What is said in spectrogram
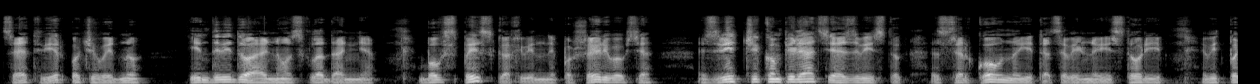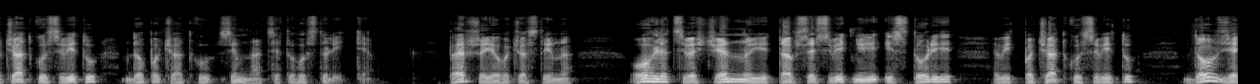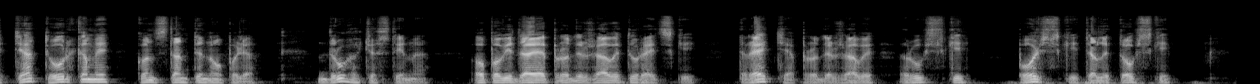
це твір, очевидно, індивідуального складання, бо в списках він не поширювався, звідчі компіляція звісток з церковної та цивільної історії від початку світу до початку XVII століття. Перша його частина огляд священної та всесвітньої історії від початку світу до взяття турками Константинополя. Друга частина оповідає про держави турецькі, третя про держави руські, польські та литовські.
